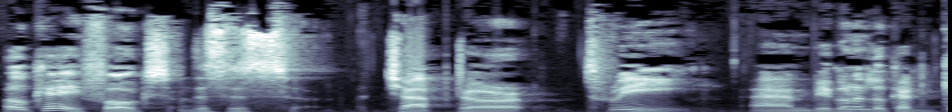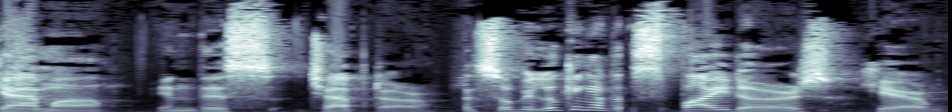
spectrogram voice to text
Okay, folks, this is chapter 3, and we're going to look at gamma in this chapter. So we're looking at the spiders here,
